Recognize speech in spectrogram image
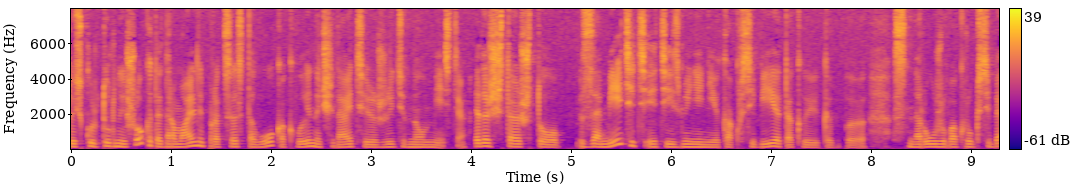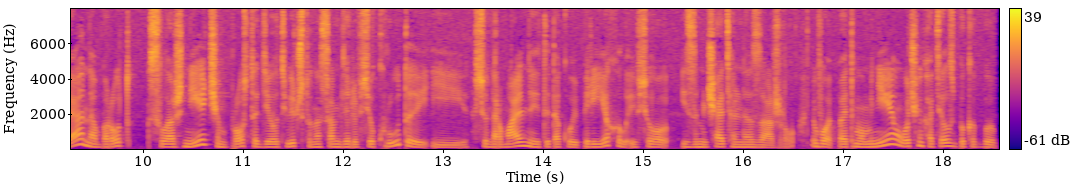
То есть культурный шок – это нормальный процесс того, как вы начинаете жить в новом месте. Даже считаю, что заметить эти изменения как в себе, так и как бы снаружи вокруг себя, наоборот, сложнее, чем просто делать вид, что на самом деле все круто и все нормально, и ты такой переехал, и все и замечательно зажил. Вот, поэтому мне очень хотелось бы как бы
